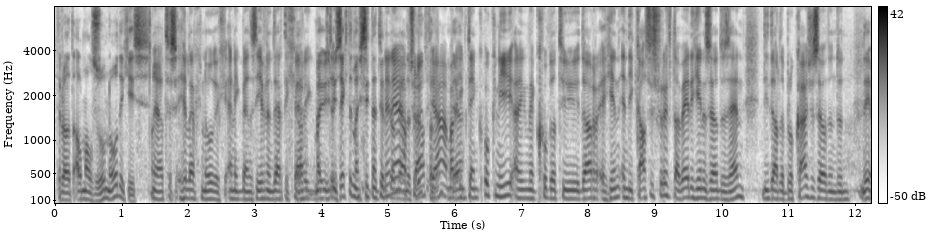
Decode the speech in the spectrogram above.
terwijl het allemaal zo nodig is. Ja, het is heel erg nodig. En ik ben 37 jaar. Ja, maar u, u zegt het, maar u zit natuurlijk Nee, nee, de absoluut. Ja, maar ik denk ook niet, en ik, hoop dat u daar geen indicaties voor heeft, dat wij degene zouden zijn die daar de blokkage zouden doen. Nee,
